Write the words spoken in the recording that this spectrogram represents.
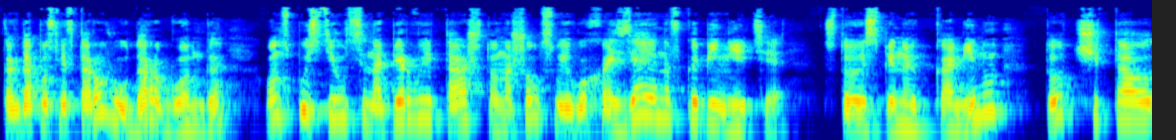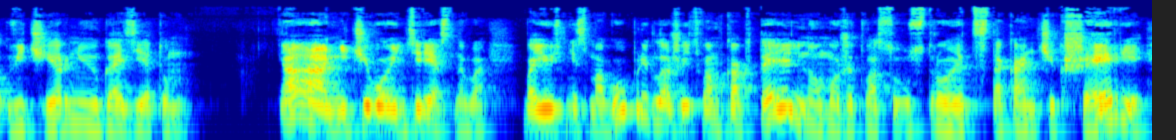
Когда после второго удара гонга он спустился на первый этаж, то нашел своего хозяина в кабинете. Стоя спиной к камину, тот читал вечернюю газету. «А, ничего интересного. Боюсь, не смогу предложить вам коктейль, но, может, вас устроит стаканчик шерри.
